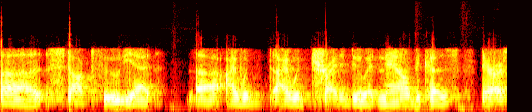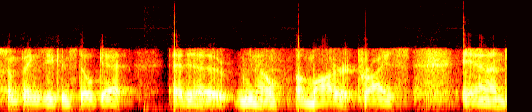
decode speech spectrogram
uh stocked food yet uh i would i would try to do it now because there are some things you can still get at a you know a moderate price. And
